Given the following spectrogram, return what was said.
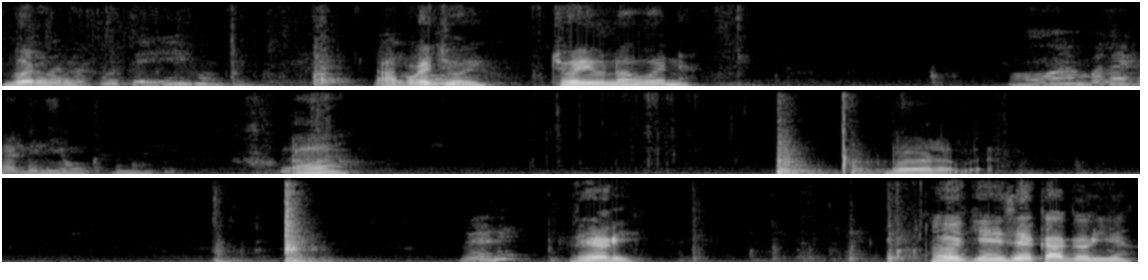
બરોબર. પૂછે ઈ હું આપણે જોયું જોયું ન હોય ને? હું બધા કાઢી ખાઈ નાખી હા. બરાબર. રેડી રેડી હવે ક્યાંય છે કાગળિયા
